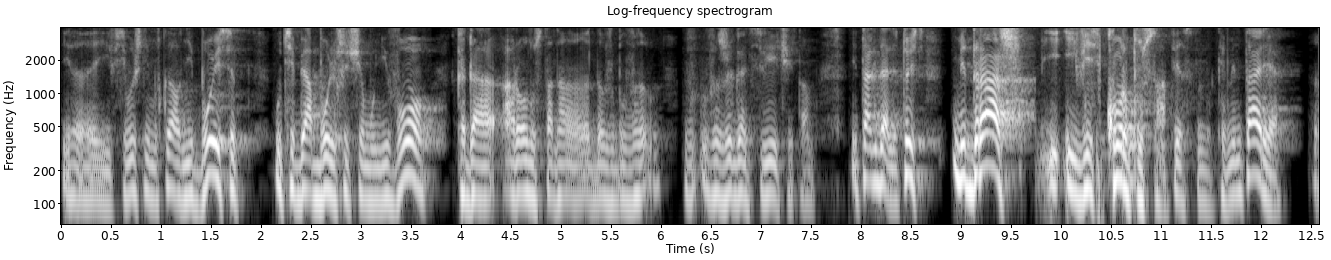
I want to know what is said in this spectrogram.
и Всевышний ему сказал, не бойся, у тебя больше, чем у него, когда Арон должен был выжигать свечи там, и так далее. То есть Мидраш и, и весь корпус, соответственно, комментария, э,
